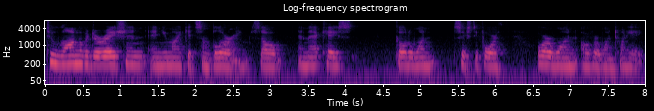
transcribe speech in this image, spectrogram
too long of a duration and you might get some blurring. So in that case, go to 164th or 1 over 128.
